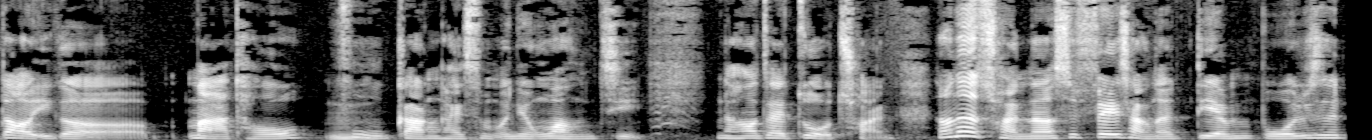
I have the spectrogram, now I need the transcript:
到一个码头富冈还是什么，有点忘记，然后再坐船，然后那个船呢是非常的颠簸，就是。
